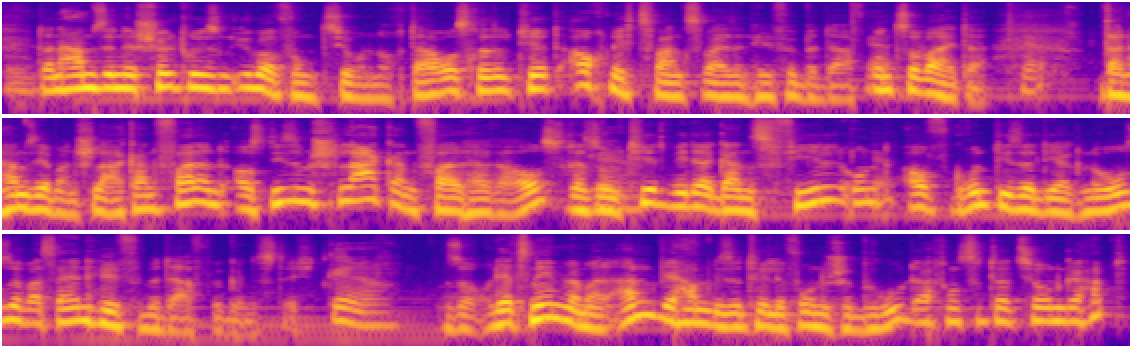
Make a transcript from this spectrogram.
Ja. Dann haben Sie eine Schilddrüsenüberfunktion noch. Daraus resultiert auch nicht zwangsweise ein Hilfebedarf und so weiter. Ja. Dann haben Sie aber einen Schlaganfall und aus diesem Schlaganfall heraus resultiert wieder ganz viel und aufgrund dieser Diagnose, was einen Hilfebedarf begünstigt. Genau. So. Und jetzt nehmen wir mal an, wir haben diese telefonische Begutachtungssituation gehabt.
